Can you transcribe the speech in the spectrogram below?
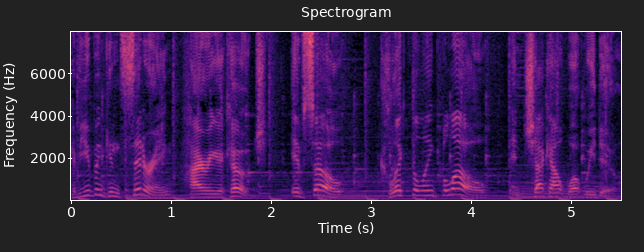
Have you been considering hiring a coach? If so, click the link below and check out what we do.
